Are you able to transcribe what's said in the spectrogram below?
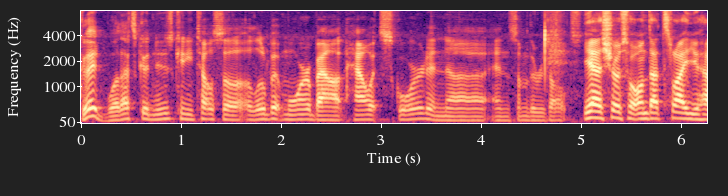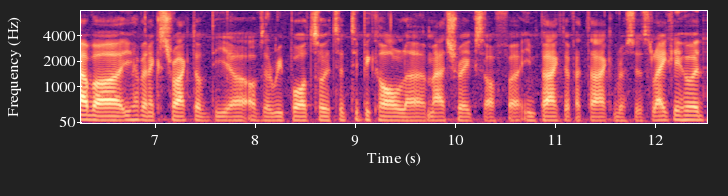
Good. Well, that's good news. Can you tell us a, a little bit more about how it scored and uh, and some of the results? Yeah, sure. So on that slide, you have a you have an extract of the uh, of the report. So it's a typical uh, matrix of uh, impact of attack versus likelihood.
